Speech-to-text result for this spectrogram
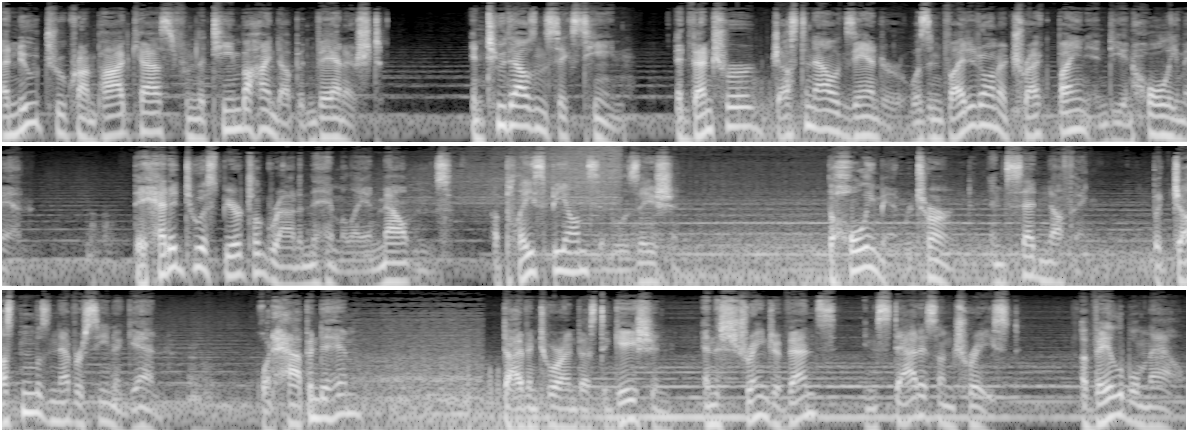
A new true crime podcast from the team behind Up and Vanished. In 2016, adventurer Justin Alexander was invited on a trek by an Indian holy man. They headed to a spiritual ground in the Himalayan mountains, a place beyond civilization. The holy man returned and said nothing, but Justin was never seen again. What happened to him? Dive into our investigation and the strange events in Status Untraced. Available now.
